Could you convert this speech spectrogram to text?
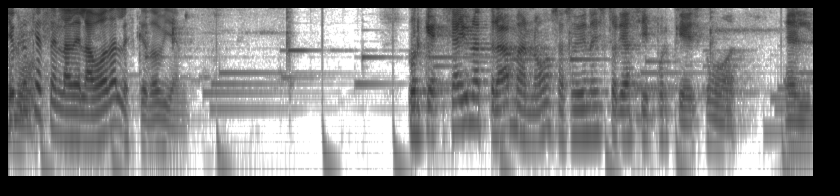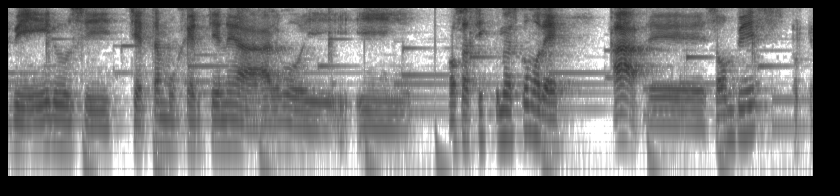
yo creo que hasta en la de la boda les quedó bien. Porque si hay una trama, ¿no? O sea, soy una historia así porque es como el virus y cierta mujer tiene algo y, o sea, sí, no es como de, ah, eh, zombies, porque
